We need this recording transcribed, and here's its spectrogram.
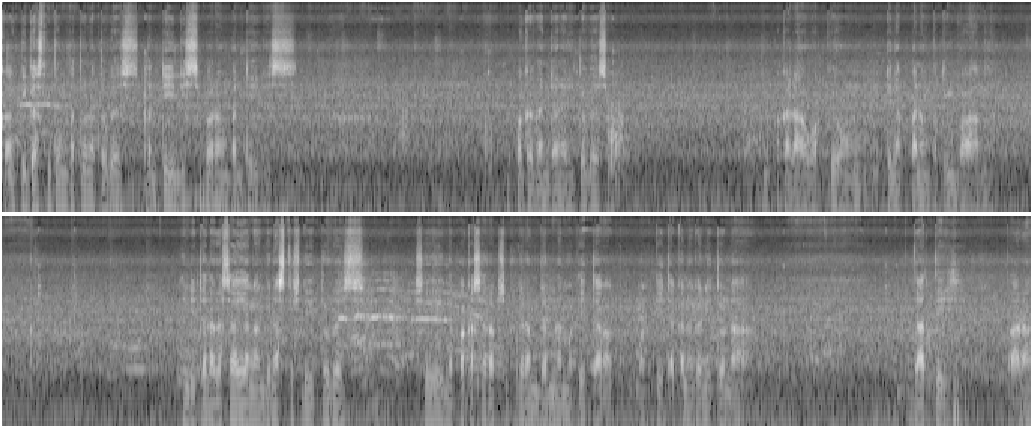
saka ang tigas nitong bato na to guys. Bantilis, parang bantilis. Napakaganda na dito guys. Oh. Napakalawak yung tinakpan ng patimbang. Hindi talaga sayang ang ginastos dito guys. Kasi napakasarap sa pakiramdam na makita makita ka ng ganito na dati parang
